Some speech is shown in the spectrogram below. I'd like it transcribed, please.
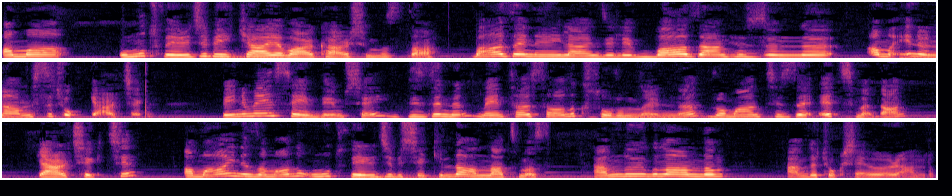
ama umut verici bir hikaye var karşımızda. Bazen eğlenceli, bazen hüzünlü ama en önemlisi çok gerçek. Benim en sevdiğim şey dizinin mental sağlık sorunlarını romantize etmeden gerçekçi ama aynı zamanda umut verici bir şekilde anlatması. Hem duygulandım hem de çok şey öğrendim.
